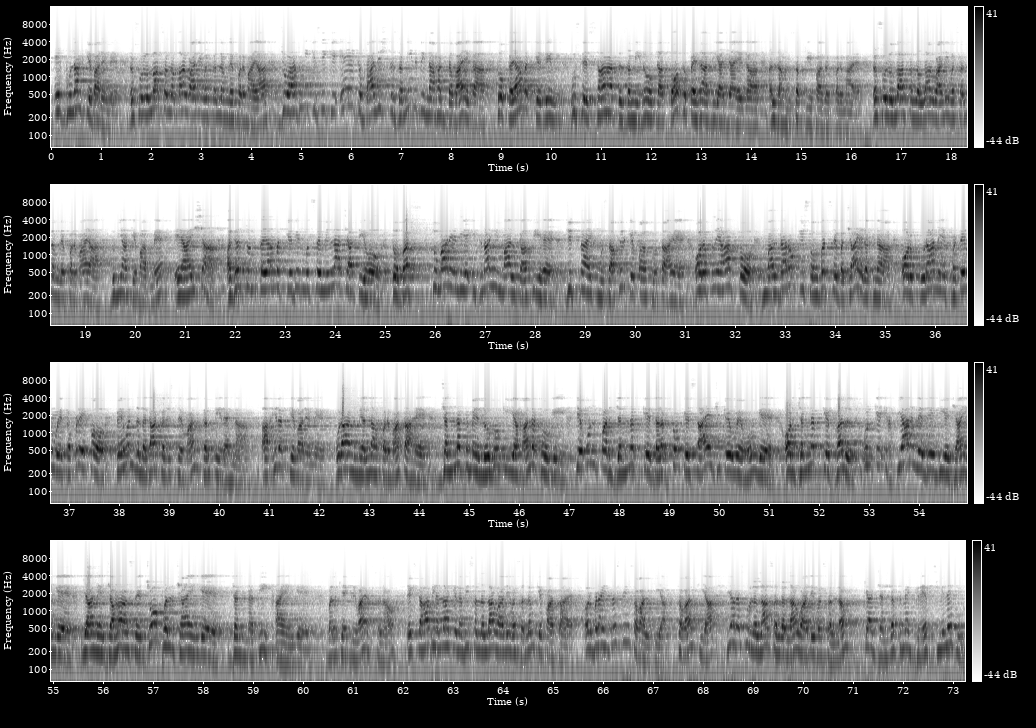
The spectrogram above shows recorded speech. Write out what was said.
ایک گناہ کے بارے میں رسول اللہ صلی اللہ علیہ وسلم نے فرمایا، جو آدمی کسی کی ایک بالشت زمین بھی ناحق دبائے گا تو قیامت کے دن اسے سات زمینوں کا توق پہنا دیا جائے گا۔ اللہ ہم سب کی حفاظت فرمائے۔ رسول اللہ صلی اللہ علیہ وسلم نے فرمایا، دنیا کے باب میں، اے عائشہ، اگر تم قیامت کے دن مجھ سے ملنا چاہتی ہو تو بس تمہارے لیے اتنا ہی مال کافی ہے جتنا ایک مسافر کے پاس ہوتا ہے اور اپنے آپ کو مالداروں کی صحبت سے بچائے رکھنا اور پرانے پھٹے ہوئے کپڑے کو پیوند لگا کر استعمال کرتی رہنا۔ آخرت کے بارے میں قرآن میں اللہ فرماتا ہے، جنت میں لوگوں کی یہ حالت ہوگی کہ ان پر جنت کے درختوں کے سائے جھکے ہوئے ہوں گے اور جنت کے پھل ان کے اختیار میں دے دیے جائیں گے یعنی جہاں سے جو پھل چاہیں گے۔ جنتی کھائیں گے۔ بلکہ ایک روایت سناؤ، ایک صحابی اللہ کے نبی صلی اللہ علیہ وسلم کے پاس آئے اور بڑا انٹرسٹنگ سوال کیا۔ سوال کیا، یا رسول اللہ صلی اللہ علیہ وسلم، کیا جنت میں گریپس ملے گی؟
